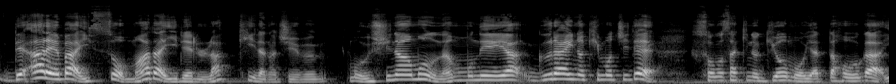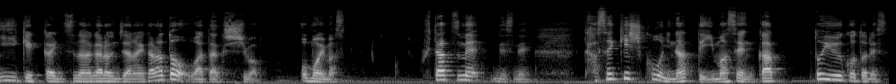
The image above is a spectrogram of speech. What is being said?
であれば一層まだ入れるラッキーだな自分。もう失うものなんもねえやぐらいの気持ちでその先の業務をやった方がいい結果につながるんじゃないかなと私は思います。2つ目ですね。多席思考になっていませんか？ということです。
